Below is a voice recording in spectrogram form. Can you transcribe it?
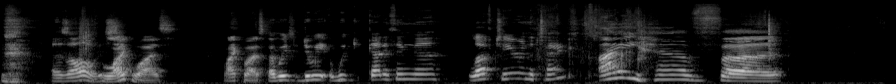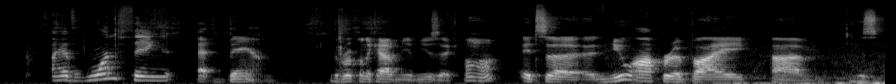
as always. Likewise, likewise. Are we? Do we? We got anything uh, left here in the tank? I have uh, I have one thing at BAM, the Brooklyn Academy of Music. Uh huh. It's a, a new opera by um, his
